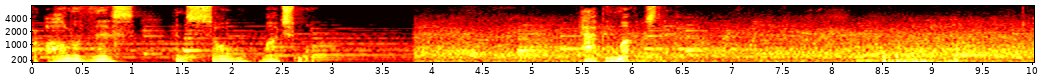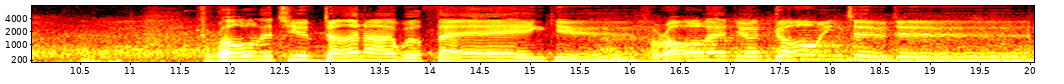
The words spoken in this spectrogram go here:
for all of this and so much more. Happy Mother's Day. For all that you've done, I will thank you. For all that you're going to do.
